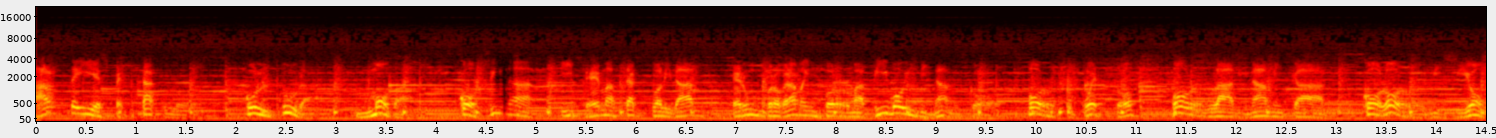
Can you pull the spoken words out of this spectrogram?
arte y espectáculo, cultura, moda, cocina y temas de actualidad en un programa informativo y dinámico. Por supuesto, por la dinámica Color Visión.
